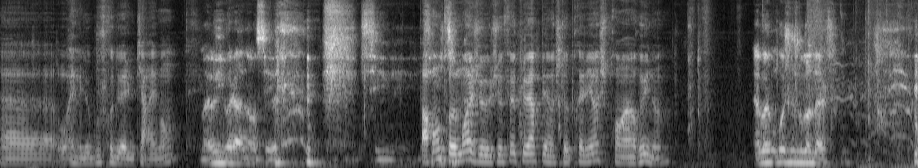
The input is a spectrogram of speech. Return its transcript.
Euh, ouais, mais le gouffre de Helm, carrément. Bah oui, voilà, non, c'est. Par contre, mythique. moi, je, je fuck le RP, hein, je te préviens, je prends un rune. hein. Ah ouais, moi je joue Gandalf.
